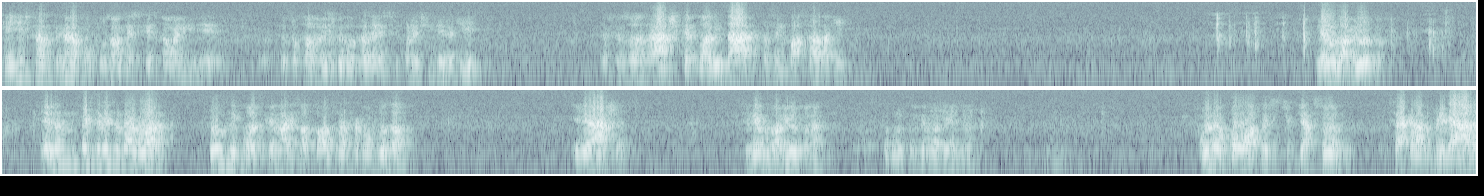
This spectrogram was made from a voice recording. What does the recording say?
Tem gente que faz a primeira confusão com essa questão aí. Eu estou falando isso que eu estou fazendo esse boletim dele aqui. As pessoas acham que é dualidade que está sendo passada aqui. Lembra do Hamilton? Ele não percebeu isso até agora. Todos os encontros que ele vai em São Paulo faz essa confusão. Ele acha. Você lembra do Hamilton, né? Todo mundo lembra dele, né? quando eu coloco esse tipo de assunto, sai aquela brigada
